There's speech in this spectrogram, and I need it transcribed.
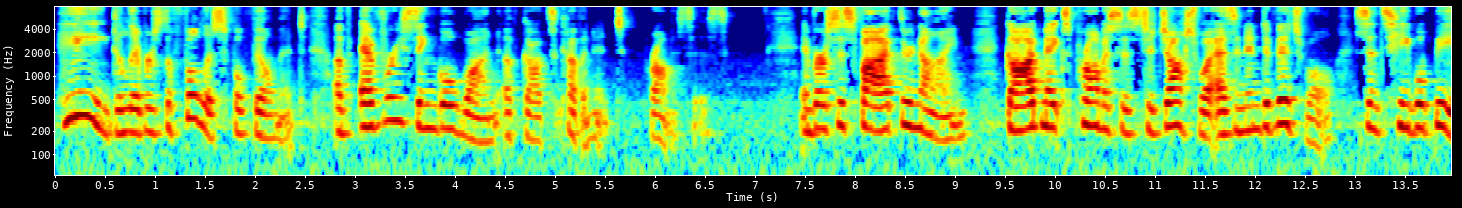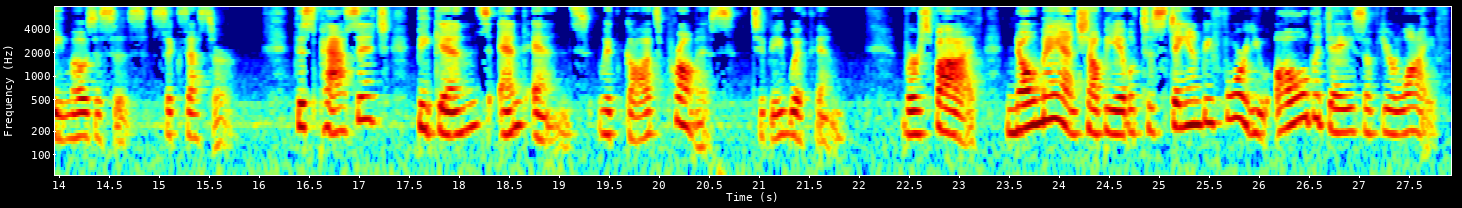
He delivers the fullest fulfillment of every single one of God's covenant promises. In verses 5 through 9, God makes promises to Joshua as an individual since he will be Moses' successor. This passage begins and ends with God's promise to be with him. Verse 5 No man shall be able to stand before you all the days of your life.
